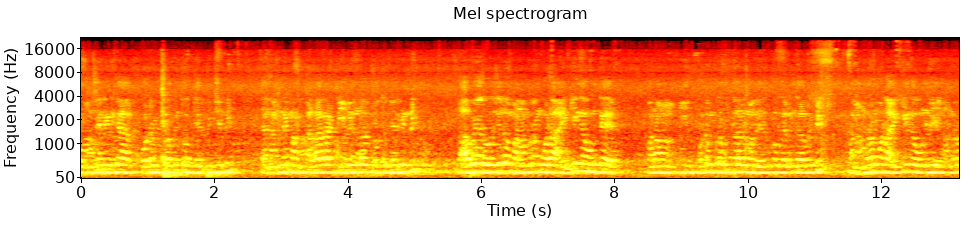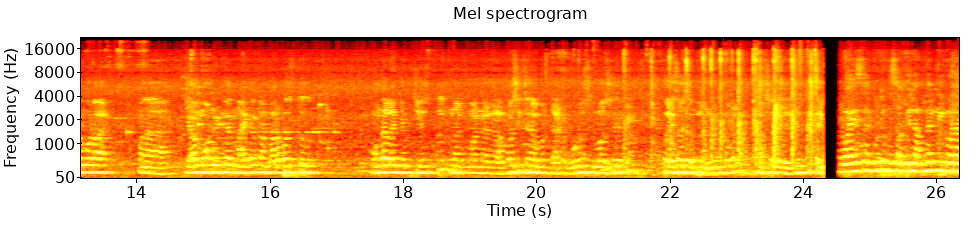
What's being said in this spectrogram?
వన్ సైడెడ్గా కూటమి ప్రభుత్వం జరిపించింది. దాని అన్నీ మనం కలరా టీవీలో చూడటం జరిగింది. రాబోయే రోజుల్లో మనందరం కూడా ఐక్యంగా ఉంటే మనం ఈ కూటమి ప్రభుత్వాన్ని మనం ఎదుర్కోగలం కాబట్టి మనందరం కూడా ఐక్యంగా ఉండి అందరం కూడా మన జగన్మోహన్ రెడ్డి గారి నాయకత్వం బలపరుస్తూ ఉండాలని చెప్పి చేస్తూ నాకు మన అవకాశం డాక్టర్ గూడూరు శ్రీనివాస్ గారికి వైఎస్ఆర్ సభ్యులందరికీ కూడా వైఎస్ఆర్ కుటుంబ సభ్యులందరినీ కూడా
